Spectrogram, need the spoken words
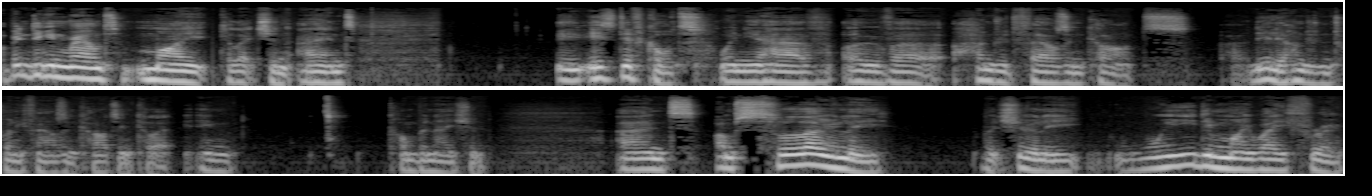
I've been digging around my collection and it is difficult when you have over 100,000 cards, uh, nearly 120,000 cards in, in combination. And I'm slowly but surely weeding my way through.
